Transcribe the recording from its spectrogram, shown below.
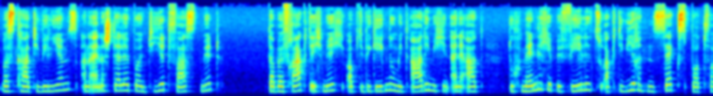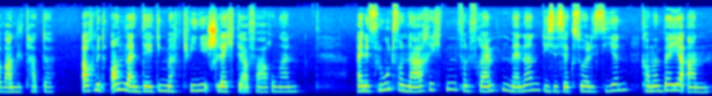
was Cathy Williams an einer Stelle pointiert fast mit Dabei fragte ich mich, ob die Begegnung mit Adi mich in eine Art durch männliche Befehle zu aktivierenden Sexbot verwandelt hatte. Auch mit Online-Dating macht Queenie schlechte Erfahrungen. Eine Flut von Nachrichten von fremden Männern, die sie sexualisieren, kommen bei ihr an.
